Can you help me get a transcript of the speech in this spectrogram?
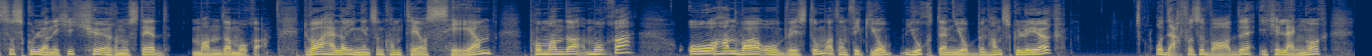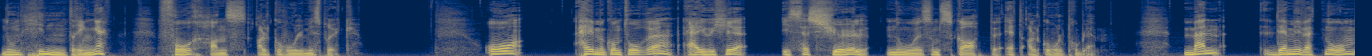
så skulle han ikke kjøre noe sted mandag morgen. Det var heller ingen som kom til å se han på mandag morgen, og han var overbevist om at han fikk jobb, gjort den jobben han skulle gjøre, og derfor så var det ikke lenger noen hindringer for hans alkoholmisbruk. Og heimekontoret er jo ikke i seg sjøl noe som skaper et alkoholproblem. Men det vi vet noe om,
